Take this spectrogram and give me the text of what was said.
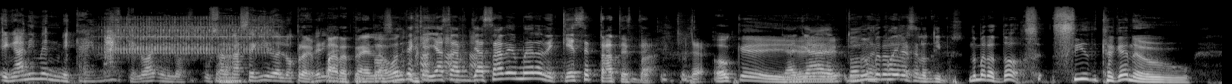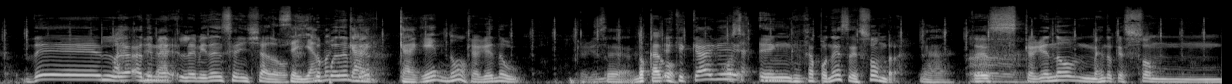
en anime me cae mal que lo hagan, lo usan más seguido de lo que deberían. Prepárate. Pero la onda es que ya, sab- ya saben, Mara, de qué se trata este. Ya. Ok. Ya, ya, eh, todos los número, spoilers se los dimos. número dos. Sid Kageno. Del Ah, anime. La Evidencia en Shadow. Se llama ¿Lo pueden Ka- ver? Kage, no. Kageno. O Kageno. sea, no cagó. Es que Kage O sea, en japonés es sombra. Ajá. Entonces, Kageno, me imagino que son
